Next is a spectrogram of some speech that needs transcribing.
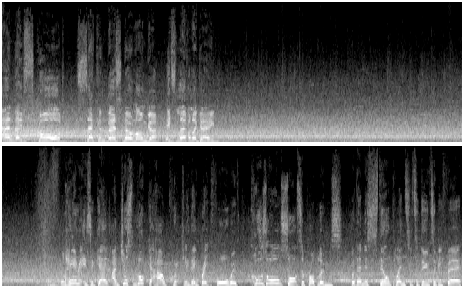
And they've scored! Second best no longer. It's level again. Well, here it is again, and just look at how quickly they break forward. Cause all sorts of problems. But then there's still plenty to do, to be fair.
